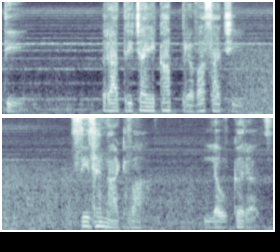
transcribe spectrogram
होती. रात्रीच्या एका प्रवासाची सीझन आठवा लवकरच.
